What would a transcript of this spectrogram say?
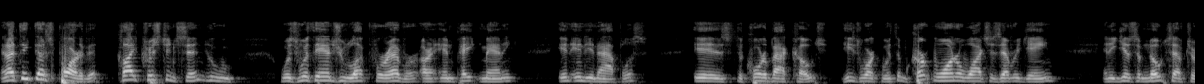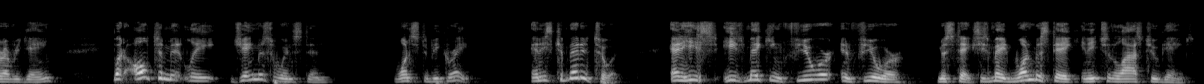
And I think that's part of it. Clyde Christensen, who was with Andrew Luck forever, or, and Peyton Manning in Indianapolis, is the quarterback coach. He's working with them. Kurt Warner watches every game and he gives them notes after every game. But ultimately, Jameis Winston wants to be great and he's committed to it. And he's he's making fewer and fewer mistakes. He's made one mistake in each of the last two games,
